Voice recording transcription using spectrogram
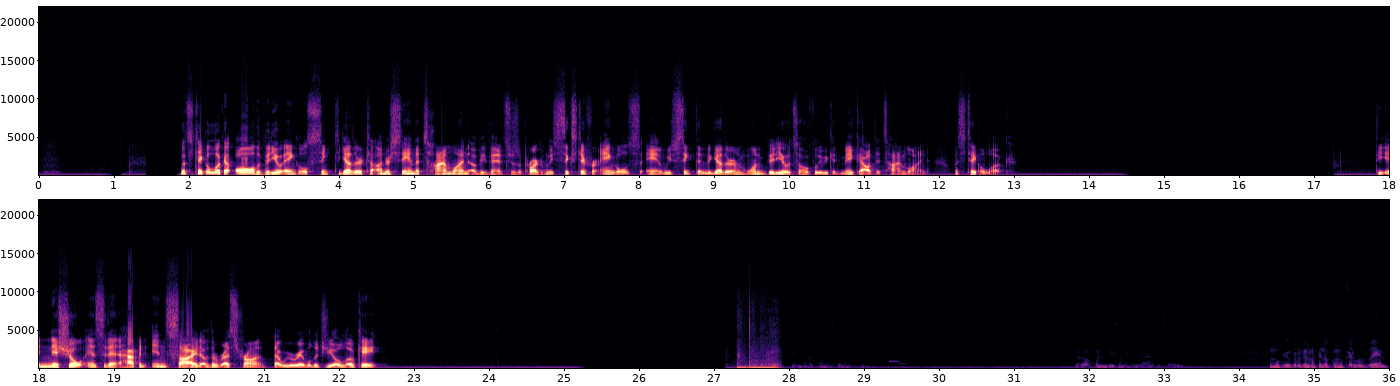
Let's take a look at all the video angles synced together to understand the timeline of events. There's approximately six different angles and we've synced them together in one video so hopefully we can make out the timeline. Let's take a look. The initial incident happened inside of the restaurant that we were able to geolocate. Como que yo creo que imagino como que los ven.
